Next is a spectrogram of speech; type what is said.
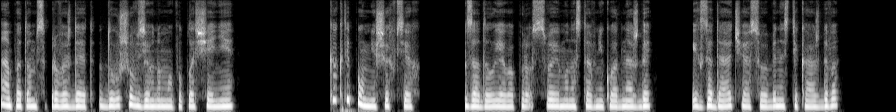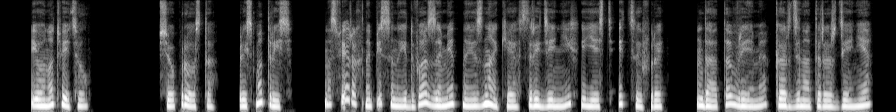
а потом сопровождает душу в земном воплощении. «Как ты помнишь их всех?» — задал я вопрос своему наставнику однажды. Их задачи, особенности каждого. И он ответил. «Все просто. Присмотрись. На сферах написаны едва заметные знаки, среди них есть и цифры. Дата, время, координаты рождения.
